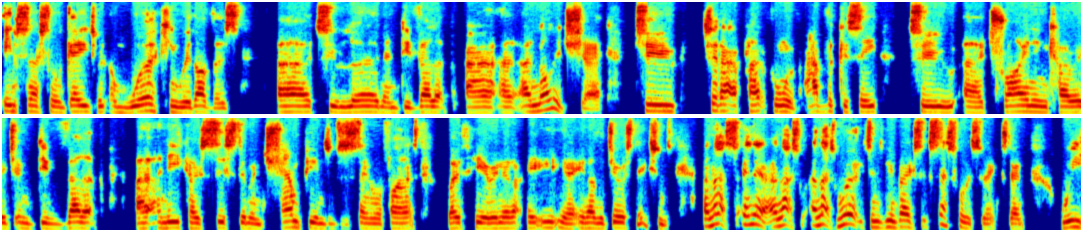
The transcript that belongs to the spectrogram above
international engagement and working with others uh, to learn and develop a, knowledge share, to set out a platform of advocacy to uh, try and encourage and develop uh, an ecosystem and champions of sustainable finance, both here and in, you know, in other jurisdictions. And that's you know, and that's and that's worked and has been very successful to an extent. We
